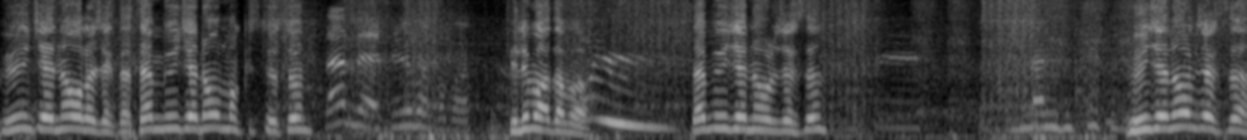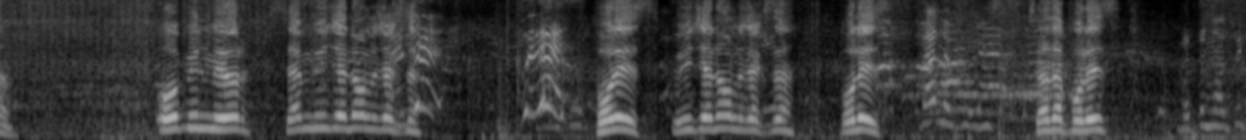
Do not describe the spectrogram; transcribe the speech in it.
Büyüyünce ne olacak da? Sen büyüyünce ne olmak istiyorsun? Ben de film adamı. Film adamı. Sen büyüyünce ne olacaksın? Büyüyünce ne olacaksın? O bilmiyor. Sen büyüyünce ne olacaksın? Polis. Polis. Büyüyünce ne olacaksın? Polis. Ben de polis. Sen de polis. matematik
